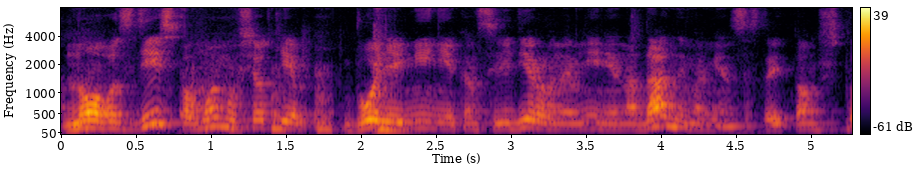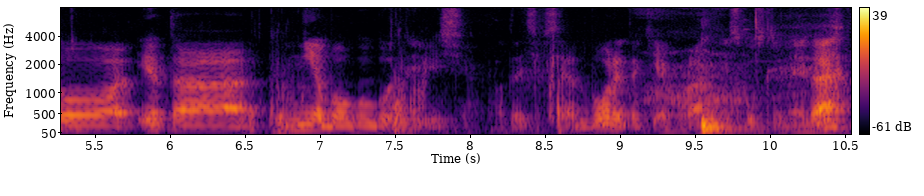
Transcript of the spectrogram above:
Но вот здесь, по-моему, все-таки более-менее консолидированное мнение на данный момент состоит в том, что это не богоугодные вещи. Вот эти все отборы такие аккуратные, искусственные, да?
